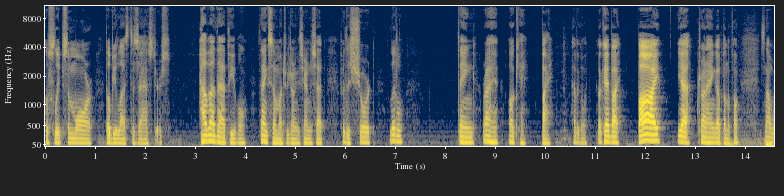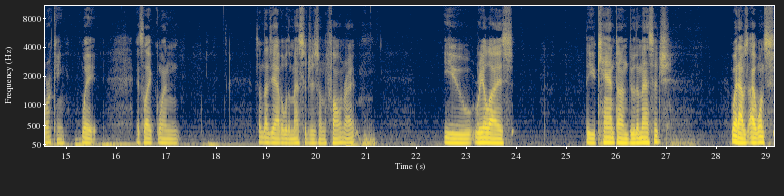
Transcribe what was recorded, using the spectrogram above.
he'll sleep some more, there'll be less disasters. How about that, people? Thanks so much for joining us here on the set for this short little thing right here. Okay, bye. Have a good one. Okay, bye. Bye. Yeah, trying to hang up on the phone. It's not working. Wait. It's like when sometimes you have it with the messages on the phone, right? You realize that you can't undo the message. Wait, I was I once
